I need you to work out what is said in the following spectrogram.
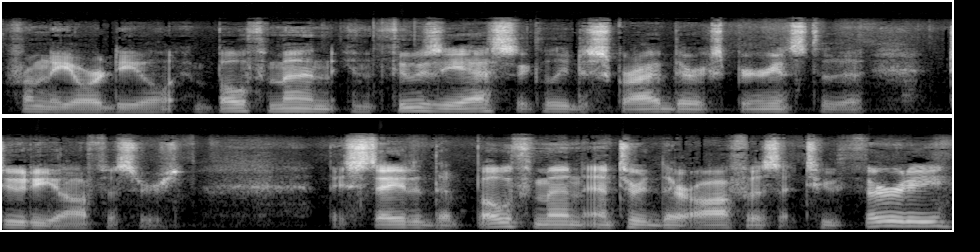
from the ordeal, and both men enthusiastically described their experience to the duty officers. They stated that both men entered their office at 2:30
